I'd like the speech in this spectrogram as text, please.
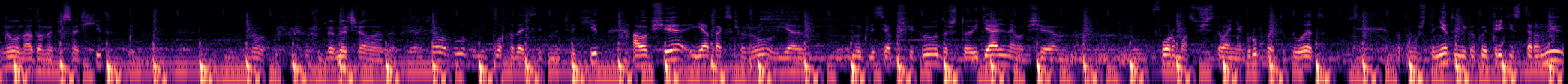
ну, надо написать хит. Ну, для начала, да. Для начала было бы неплохо, да, действительно написать хит. А вообще, я так скажу, я, мы для себя пришли к выводу, что идеальная вообще форма существования группы — это дуэт потому что нету никакой третьей стороны,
